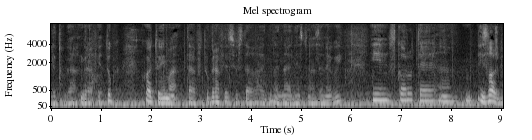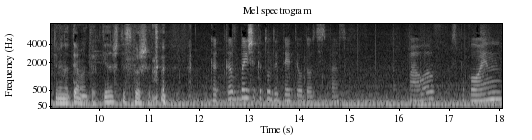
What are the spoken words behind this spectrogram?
литография тук, който има тази фотография, си остава една единствена за него и, и скоро те изложбите ми на тема Антарктида ще свършат. Какъв беше като дете Теодоси Спасов? Палав, спокоен,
